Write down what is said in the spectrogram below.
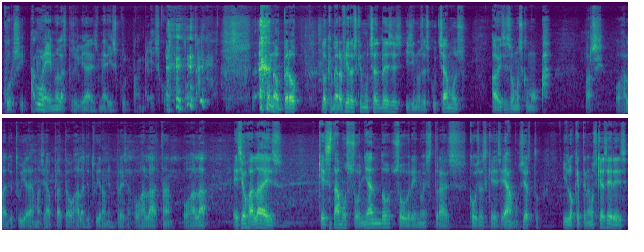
cursi, al reino de las posibilidades. Me disculpan, me disculpan, total. no, pero lo que me refiero es que muchas veces, y si nos escuchamos, a veces somos como, ah, parce, ojalá yo tuviera demasiada plata, ojalá yo tuviera mi empresa, ojalá tan, ojalá. Ese ojalá es que estamos soñando sobre nuestras cosas que deseamos, ¿cierto? Y lo que tenemos que hacer es,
